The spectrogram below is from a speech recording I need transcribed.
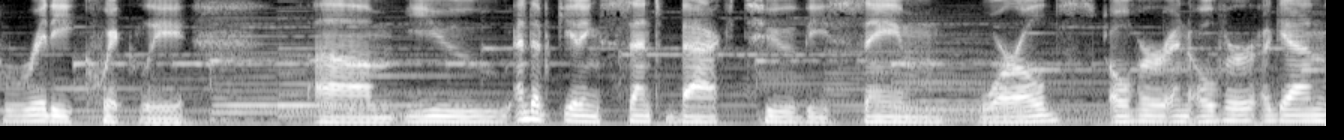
pretty quickly um, you end up getting sent back to the same worlds over and over again.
